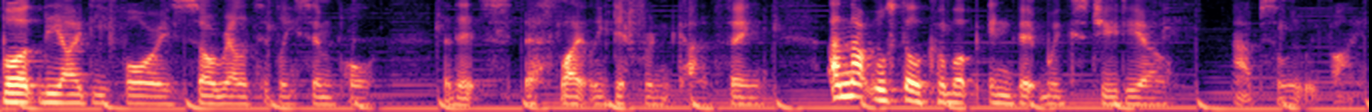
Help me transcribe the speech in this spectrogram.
but the ID4 is so relatively simple that it's a slightly different kind of thing. And that will still come up in Bitwig Studio absolutely fine.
